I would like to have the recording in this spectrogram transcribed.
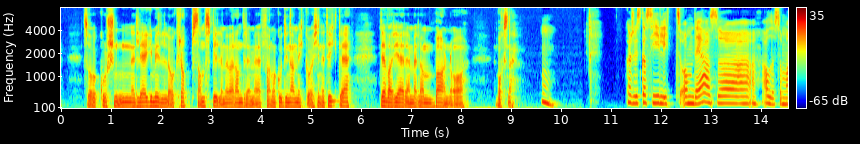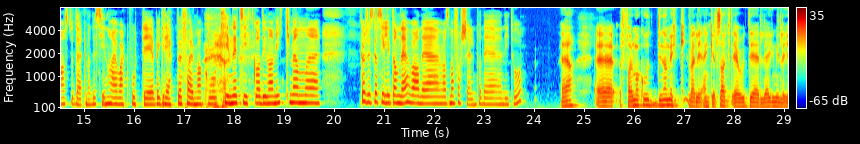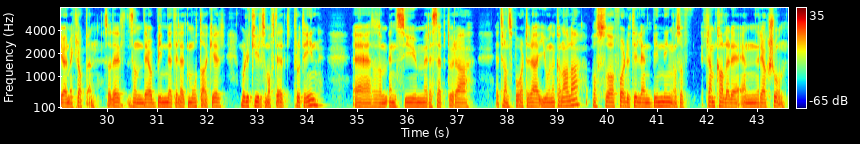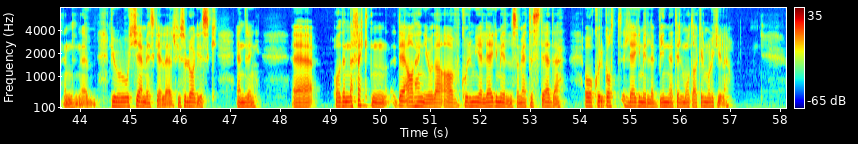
Så hvordan legemiddel og kropp samspiller med hverandre med farmakodynamikk og kinetikk, det, det varierer mellom barn og voksne. Mm. Kanskje vi skal si litt om det. Altså, alle som har studert medisin, har jo vært borti begrepet farmakokinetikk og dynamikk. Men uh, kanskje vi skal si litt om det hva, det, hva som er forskjellen på det, de to? Ja, eh, Farmakodynamikk, veldig enkelt sagt, er jo det legemiddelet gjør med kroppen. Så det er sånn det å binde til et mottakermolekyl som ofte er et protein, eh, sånn som enzym, reseptorer, eh, transportere, ionekanaler, og så får du til en binding, og så fremkaller det en reaksjon. En eh, biokjemisk eller fysiologisk endring. Eh, og den effekten, det avhenger jo da av hvor mye legemiddel som er til stede og hvor godt legemiddelet binder til mottakermolekylet.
